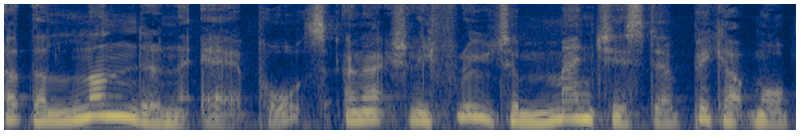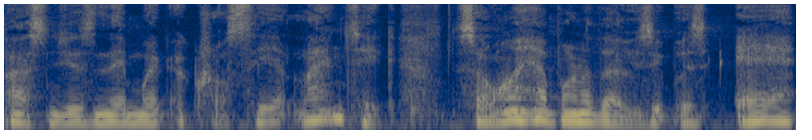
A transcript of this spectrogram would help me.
at the London airports and actually flew to Manchester, pick up more passengers, and then went across the Atlantic. So I had one of those. It was Air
